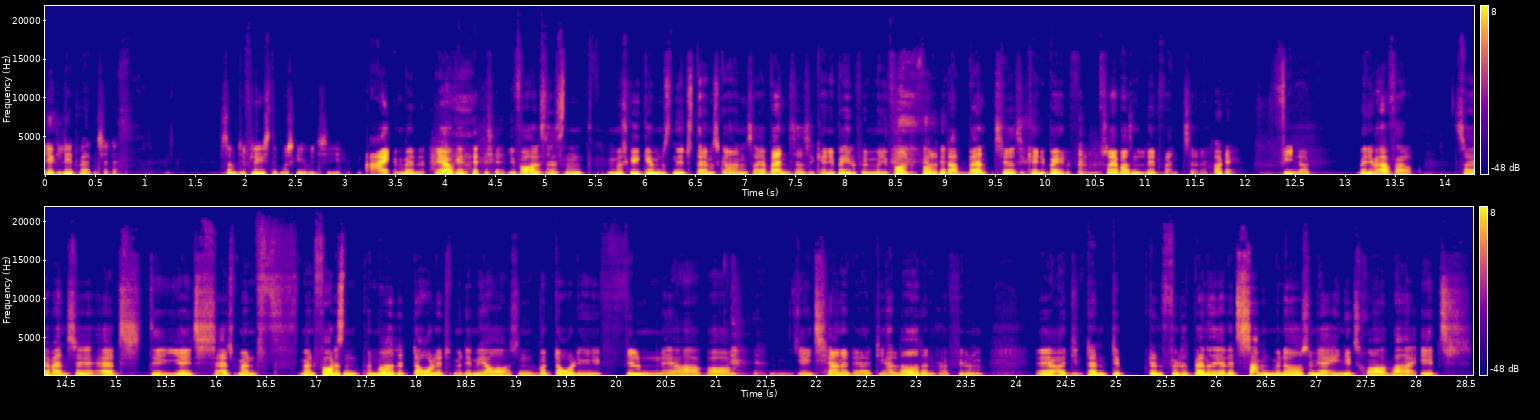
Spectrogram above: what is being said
Ikke lidt vant til det. Som de fleste måske vil sige. nej, men ja, okay. I forhold til sådan, måske gennemsnitsdanskeren, så er jeg vant til at se kannibalfilm. Men i forhold til folk, der er vant til at se kannibalfilm, så er jeg bare sådan lidt vant til det. Okay. Fint nok. Men i hvert fald, så er jeg vant til, at, det, at man, man får det sådan på en måde lidt dårligt, men det er mere over, sådan, hvor dårlig filmen er, og hvor irriterende det er, at de har lavet den her film. Øh, og de, den, det, den følge blandede jeg lidt sammen med noget, som jeg egentlig tror var et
